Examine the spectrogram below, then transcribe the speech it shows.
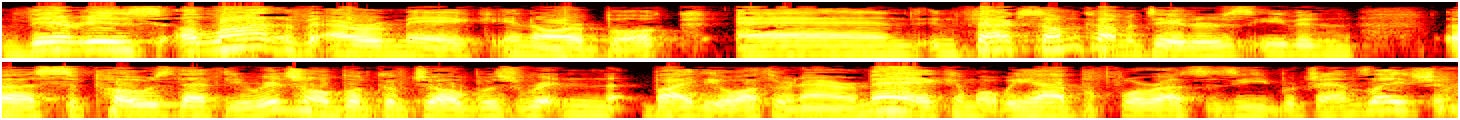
There is a lot of Aramaic in our book, and in fact, some commentators even uh, suppose that the original book of Job was written by the author in Aramaic, and what we have before us is a Hebrew translation.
